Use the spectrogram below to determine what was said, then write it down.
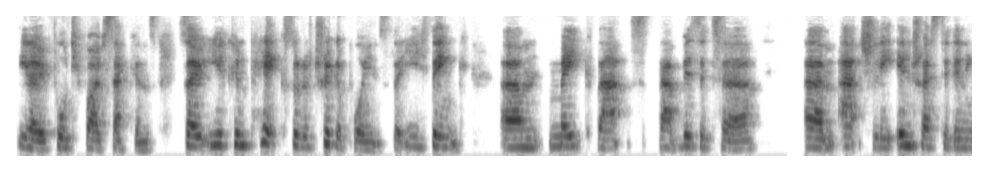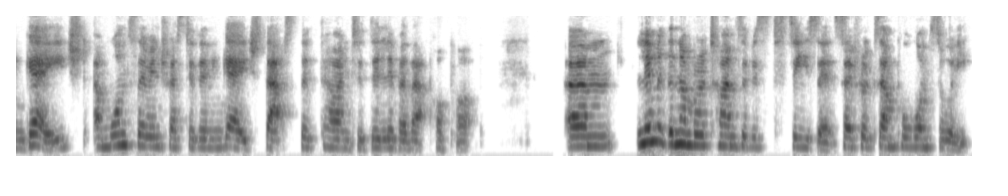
you know 45 seconds. So you can pick sort of trigger points that you think um, make that that visitor um, actually interested and engaged and once they're interested and engaged that's the time to deliver that pop-up. Um, limit the number of times a visitor sees it. So for example once a week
